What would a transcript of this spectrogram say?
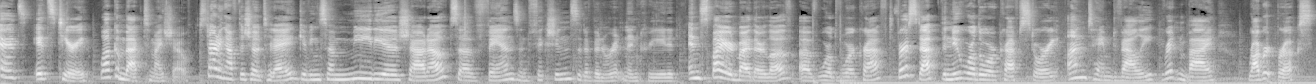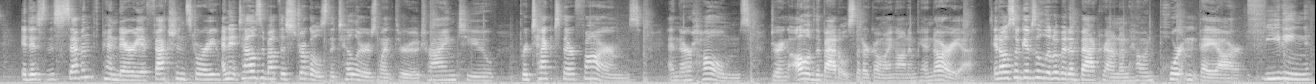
nerds, it's Tiri. Welcome back to my show. Starting off the show today, giving some media shout outs of fans and fictions that have been written and created inspired by their love of World of Warcraft. First up, the new World of Warcraft story, Untamed Valley, written by Robert Brooks. It is the seventh Pandaria faction story, and it tells about the struggles the Tillers went through trying to protect their farms and their homes during all of the battles that are going on in Pandaria. It also gives a little bit of background on how important they are, feeding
